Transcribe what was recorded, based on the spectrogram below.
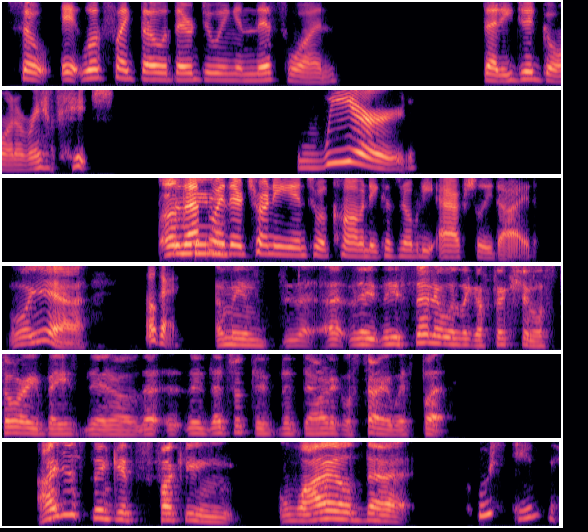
So it looks like though they're doing in this one that he did go on a rampage. Weird. So I that's why they're turning it into a comedy because nobody actually died. well, yeah. Okay. I mean, uh, they, they said it was like a fictional story based, you know, that, that- that's what the, the, the article started with. But I just think it's fucking wild that, Who's in this?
